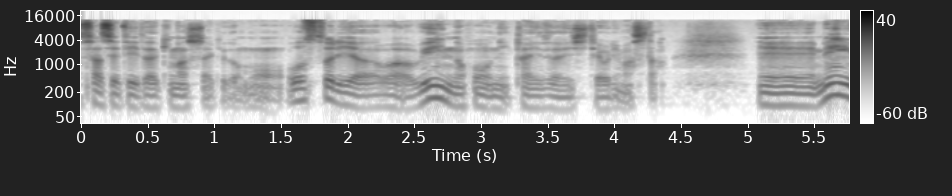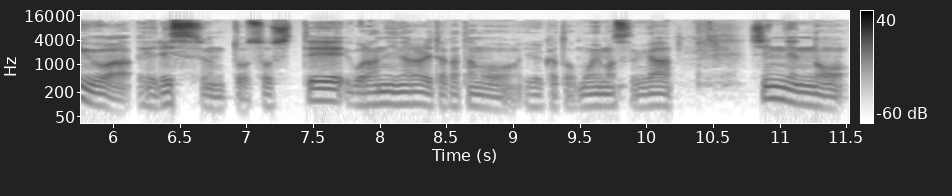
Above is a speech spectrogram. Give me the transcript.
させていただきましたけども、オーストリアはウィーンの方に滞在しておりました。えー、メインはレッスンと、そしてご覧になられた方もいるかと思いますが、新年の、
